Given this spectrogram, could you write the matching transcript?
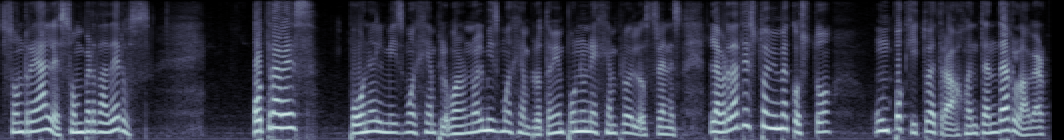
son reales, son verdaderos. Otra vez, pone el mismo ejemplo, bueno, no el mismo ejemplo, también pone un ejemplo de los trenes. La verdad, esto a mí me costó un poquito de trabajo entenderlo. A ver,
